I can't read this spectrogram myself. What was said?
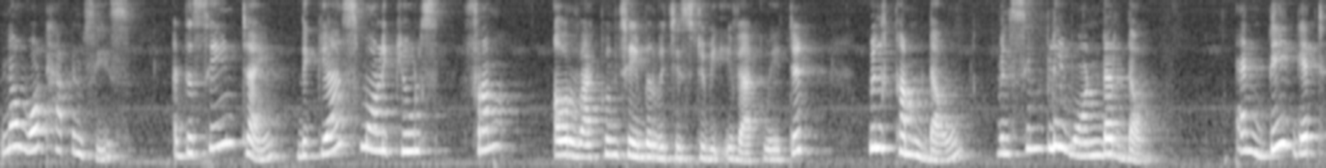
Now what happens is at the same time the gas molecules from our vacuum chamber which is to be evacuated will come down will simply wander down and they get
